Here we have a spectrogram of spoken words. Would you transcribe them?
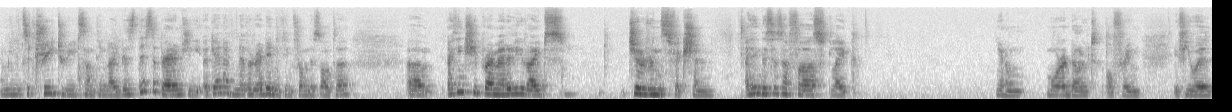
I mean, it's a treat to read something like this. This apparently, again, I've never read anything from this author. Um, I think she primarily writes children's fiction. I think this is her first, like, you know, more adult offering, if you will.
